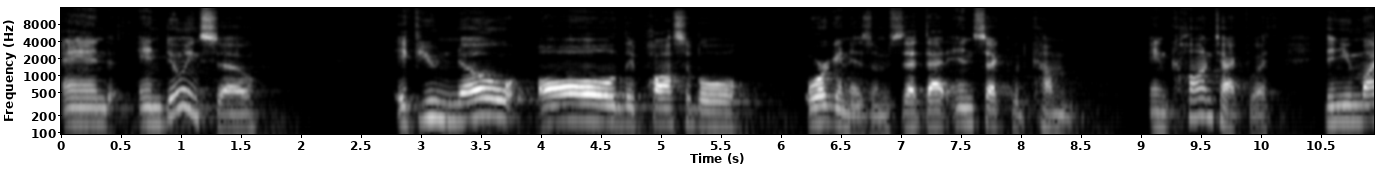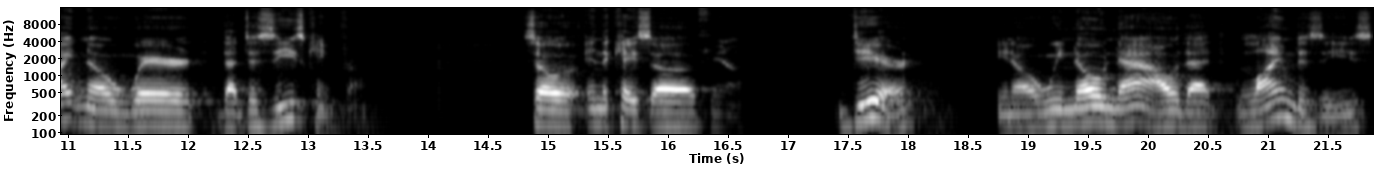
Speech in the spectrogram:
And in doing so, if you know all the possible organisms that that insect would come in contact with, then you might know where that disease came from. So in the case of, you know, deer, you know, we know now that Lyme disease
